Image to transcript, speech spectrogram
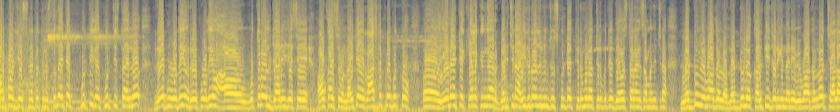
ఏర్పాటు చేస్తున్నట్టు తెలుస్తుంది. అయితే పూర్తిగా పూర్తి స్థాయిలో రేపు ఉదయం రేపు ఉదయం ఉత్తర ఉత్తర్వులు జారీ చేసే అవకాశం ఉంది. అయితే రాష్ట్ర ప్రభుత్వం ఏదైతే కీలకంగా గడిచిన ఐదు రోజుల నుంచి చూసుకుంటే తిరుమల తిరుపతి దేవస్థానానికి సంబంధించిన లడ్డు వివాదంలో లడ్డులో కల్తీ జరిగిందనే వివాదంలో చాలా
